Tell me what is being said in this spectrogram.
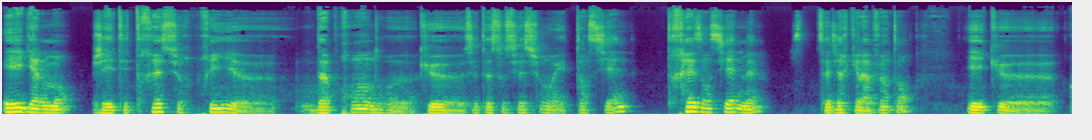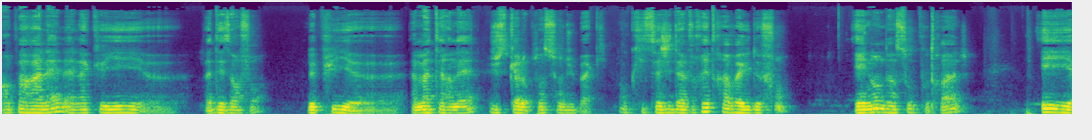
Et également, j'ai été très surpris euh, d'apprendre que cette association est ancienne, très ancienne même, c'est-à-dire qu'elle a 20 ans et que en parallèle, elle accueillait euh, bah, des enfants depuis euh, la maternelle jusqu'à l'obtention du bac. Donc il s'agit d'un vrai travail de fond et non d'un saupoudrage. Et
